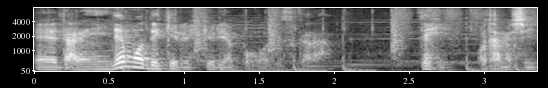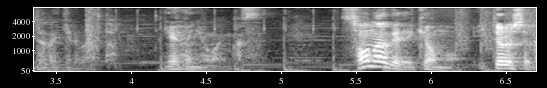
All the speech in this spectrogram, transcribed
えー、誰にでもできる飛距離アップ法ですから、是非お試しいただければというふうに思います。そんなわけで今日もいってらっしゃい。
